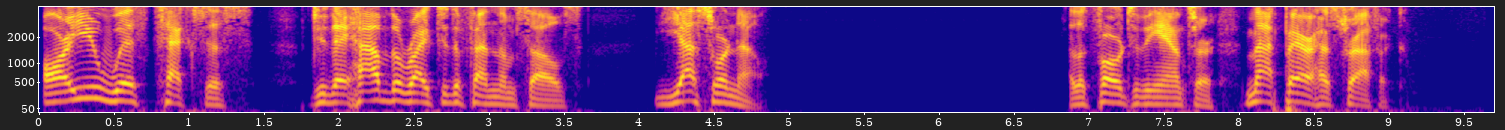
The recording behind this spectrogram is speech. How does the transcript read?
are you with Texas? Do they have the right to defend themselves? Yes or no? I look forward to the answer. Matt Bear has traffic.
